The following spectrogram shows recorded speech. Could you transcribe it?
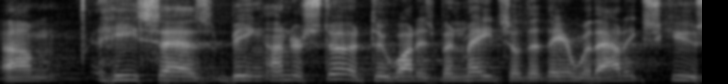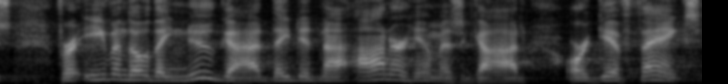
Um, he says, being understood through what has been made, so that they are without excuse. For even though they knew God, they did not honor him as God or give thanks,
